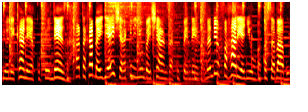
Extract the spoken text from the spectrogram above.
ionekane ya kupendeza. Hata kabla haijaisha, lakini nyumba ishaanza kupendeza, na ndio fahari ya nyumba, kwa sababu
